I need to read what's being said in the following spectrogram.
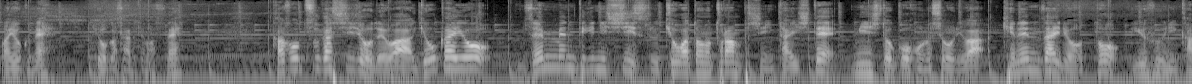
まあ、よくね評価されてますね。仮想通貨市場では業界を全面的に支持する共和党のトランプ氏に対して民主党候補の勝利は懸念材料というふうに考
